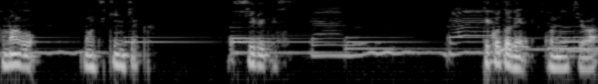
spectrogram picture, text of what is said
卵、もち巾着、汁です。ってことで、こんにちは。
